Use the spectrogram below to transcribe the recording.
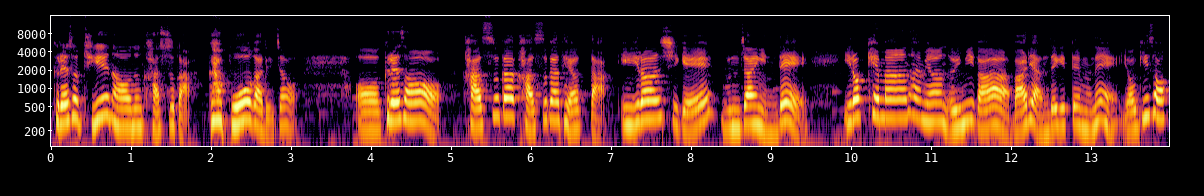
그래서 뒤에 나오는 가수가가 보어가 되죠. 어, 그래서 가수가 가수가 되었다. 이런 식의 문장인데 이렇게만 하면 의미가 말이 안 되기 때문에 여기서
